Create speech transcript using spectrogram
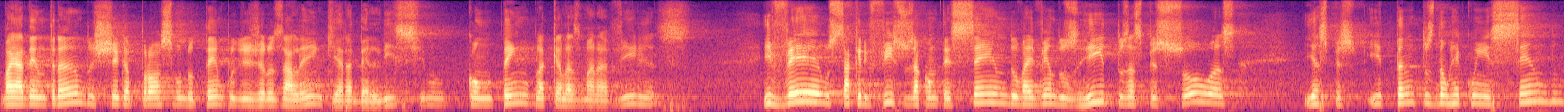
Vai adentrando, chega próximo do templo de Jerusalém, que era belíssimo, contempla aquelas maravilhas e vê os sacrifícios acontecendo, vai vendo os ritos, as pessoas, e, as e tantos não reconhecendo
